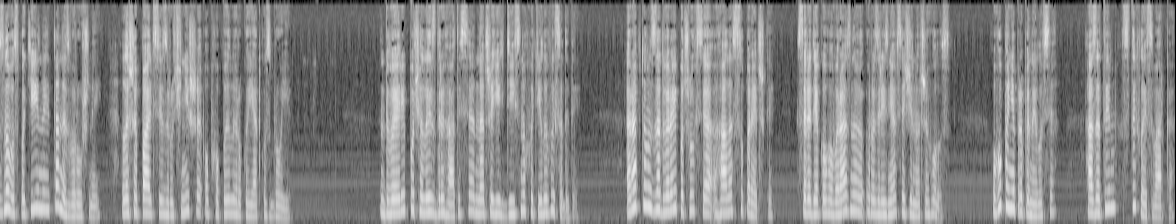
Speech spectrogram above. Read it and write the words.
знову спокійний та незворушний, лише пальці зручніше обхопили рукоятку зброї. Двері почали здригатися, наче їх дійсно хотіли висадити. Раптом за дверей почувся галас суперечки, серед якого виразно розрізнявся жіночий голос. Гупання припинилося, а за тим стихла й сварка.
